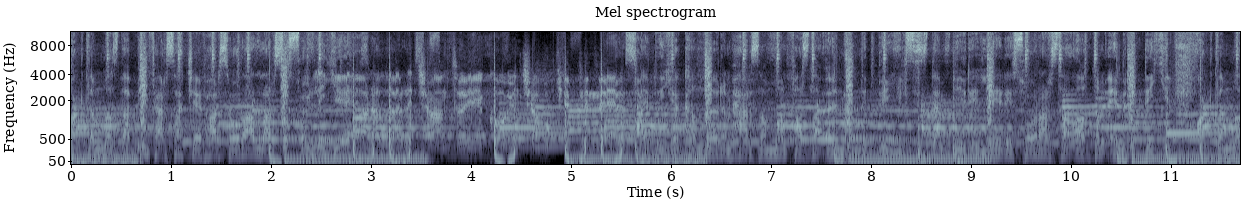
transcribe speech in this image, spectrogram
Aklımızda bin fersah cevher sorarlarsa söyleyin. Paraları çantaya koyun çabuk hepiniz Vibe'ı yakalarım her zaman fazla önemli değil. Sizden birileri sorarsa adım Emre değil. Aklımızda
